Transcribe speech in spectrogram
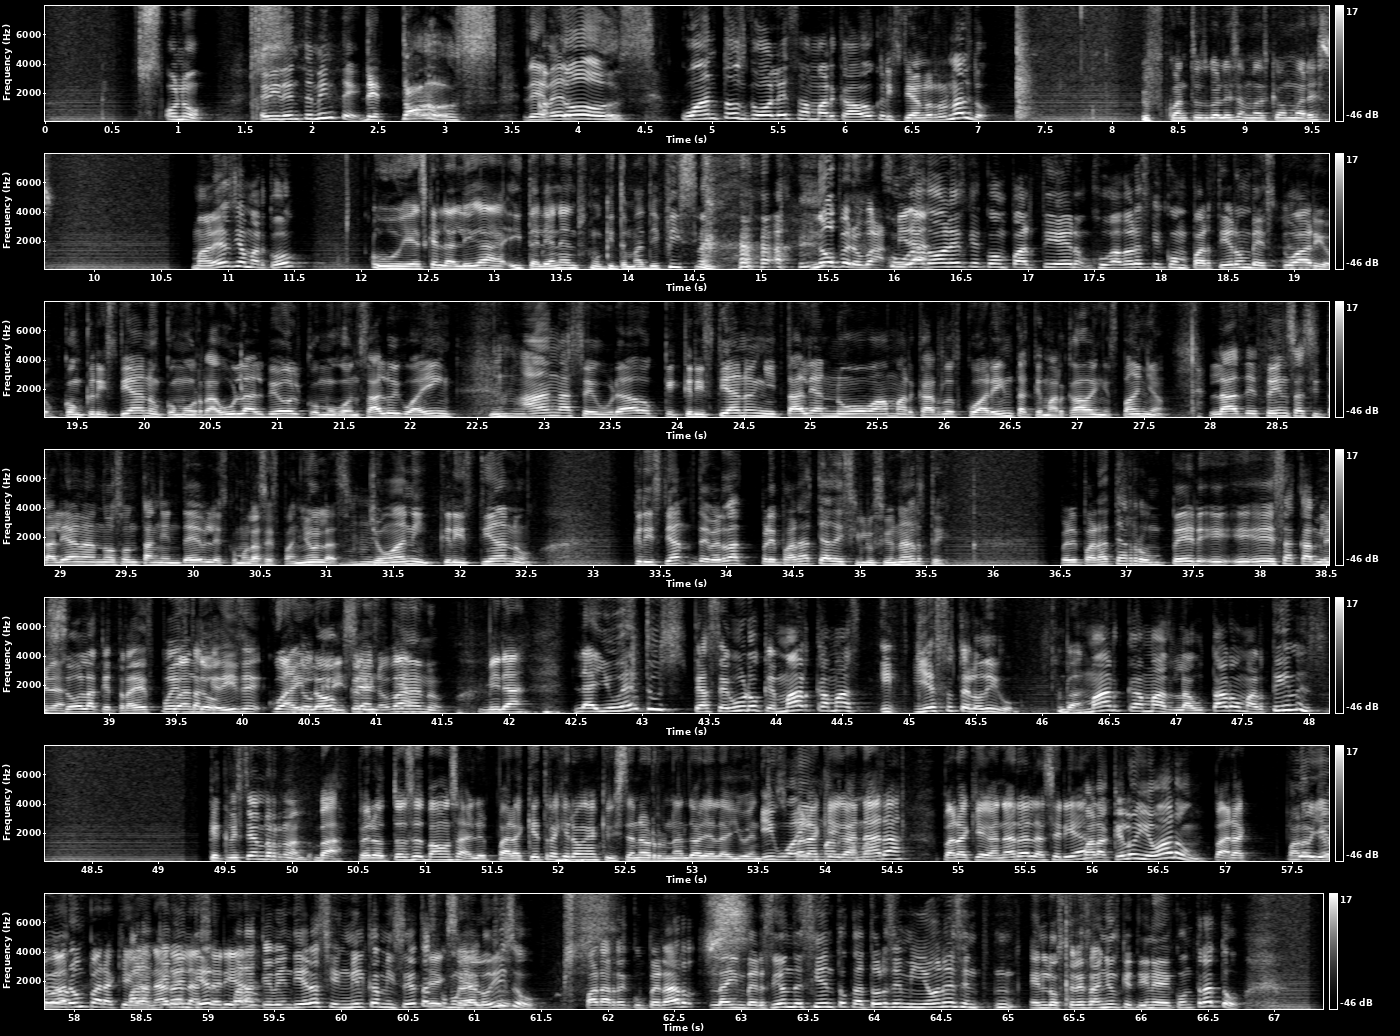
¿O no? Evidentemente. De todos, de ver. todos. ¿Cuántos goles ha marcado Cristiano Ronaldo? Uf, ¿Cuántos goles ha marcado Mares? Mares ya marcó. Uy, es que la liga italiana es un poquito más difícil. no, pero va, mira. Jugadores que compartieron, jugadores que compartieron vestuario con Cristiano, como Raúl Albiol, como Gonzalo Higuaín, han asegurado que Cristiano en Italia no va a marcar los 40 que marcaba en España. Las defensas italianas no son tan endebles como las españolas. Giovanni, Cristiano, Cristiano, de verdad, prepárate a desilusionarte. Prepárate a romper e- e- esa camisola que traes puesta que dice cuando I love Cristiano, va. Mira, la Juventus Te aseguro que marca más, y, y eso te lo digo, Va. marca más Lautaro Martínez que Cristiano Ronaldo. Va, pero entonces vamos a ver, ¿para qué trajeron a Cristiano Ronaldo a la Juventus? Higuaín para que ganara, para que ganara la Serie A. ¿Para qué lo llevaron? Para, ¿Para lo llevaron para que ganara la vendiera, Serie A. Para que vendiera 100 mil camisetas como ya lo hizo. Para recuperar la inversión de 114 millones en, en los tres años que tiene de contrato.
